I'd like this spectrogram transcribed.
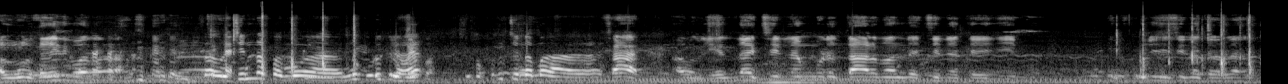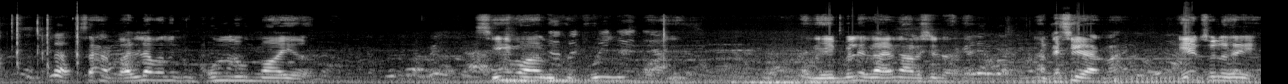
அது செய்தி போதும் சார் ஒரு சின்ன இன்னும் கொடுக்கல. இப்ப புது சின்னமா சார் அவங்க எந்த சின்னம் கொடுத்தாலும் அந்த சின்னத்தை புலி சின்னத்தில் இல்ல. சார் வல்லவனுக்கு புல்லும் மாயம் சீமானுக்கு புல்லும் மாயம் அது என் பிள்ளை நான் என்ன அரசியல் நான் கட்சிக்காரனா? ஏன் சொல்லுகிறேன்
